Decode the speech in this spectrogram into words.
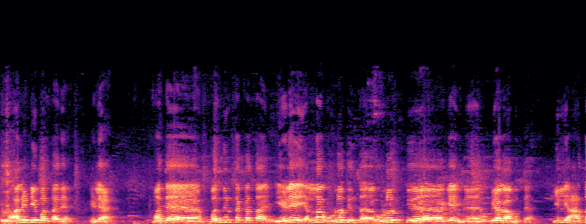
ಕ್ವಾಲಿಟಿ ಬರ್ತಾ ಇದೆ. ಎಳೆ ಮತ್ತೆ ಬಂದಿರ್ತಕ್ಕಂಥ ಎಳೆ ಎಲ್ಲ ಹುಳು ತಿಂತ ಹುಳುಗೆ ಉಪಯೋಗ ಆಗುತ್ತೆ. ಇಲ್ಲಿ ಅರ್ಧ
